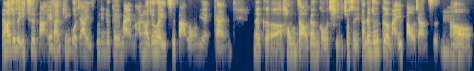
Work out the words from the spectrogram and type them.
然后就是一次把，因为反正苹果家里附近就可以买嘛，然后就会一次把龙眼干、那个红枣跟枸杞，就是反正就是各买一包这样子。嗯、然后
